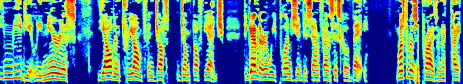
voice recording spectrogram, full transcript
Immediately, Nereus yelled in triumph and jumped off the edge. Together, we plunged into San Francisco Bay. He must have been surprised when I, tight-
